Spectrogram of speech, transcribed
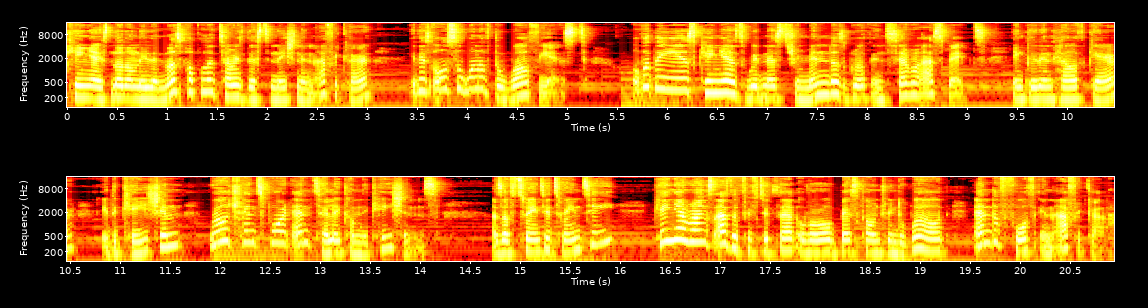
Kenya is not only the most popular tourist destination in Africa, it is also one of the wealthiest. Over the years, Kenya has witnessed tremendous growth in several aspects, including healthcare, education, rail transport, and telecommunications. As of 2020, Kenya ranks as the 53rd overall best country in the world and the 4th in Africa.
